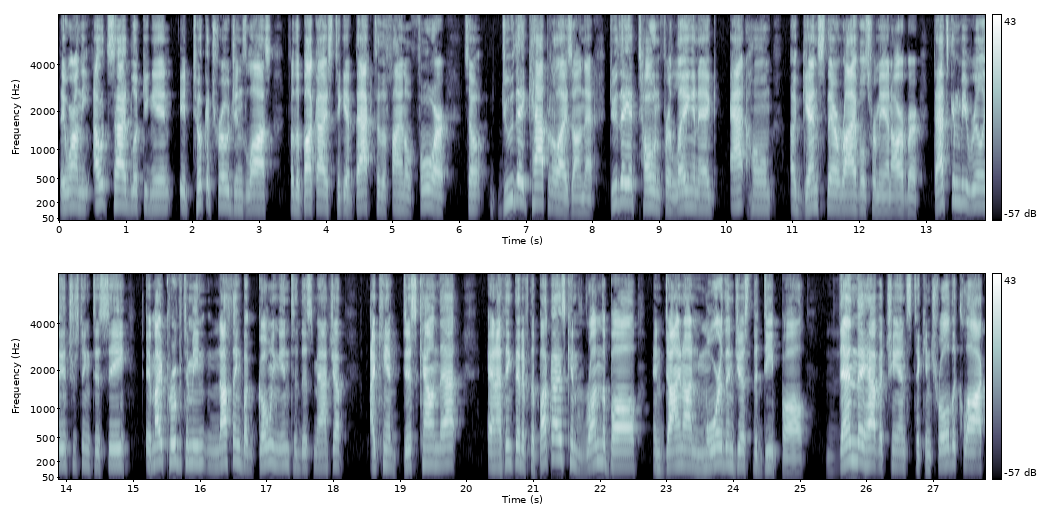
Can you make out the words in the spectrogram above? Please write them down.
They were on the outside looking in. It took a Trojans loss for the Buckeyes to get back to the Final Four. So, do they capitalize on that? Do they atone for laying an egg at home against their rivals from Ann Arbor? That's going to be really interesting to see. It might prove to mean nothing, but going into this matchup, I can't discount that. And I think that if the Buckeyes can run the ball and dine on more than just the deep ball, then they have a chance to control the clock,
